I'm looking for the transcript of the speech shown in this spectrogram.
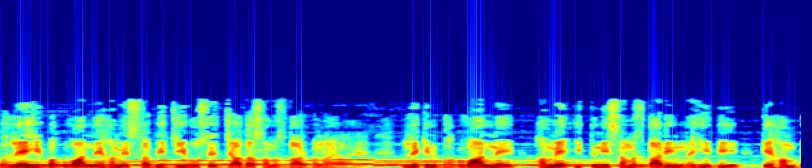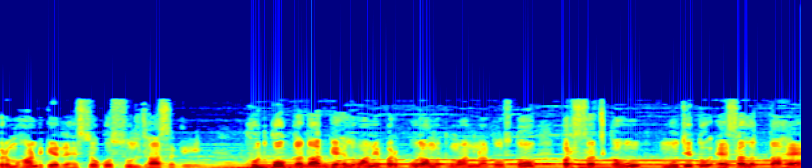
भले ही भगवान ने हमें सभी जीवों से ज़्यादा समझदार बनाया है, लेकिन भगवान ने हमें इतनी समझदारी नहीं दी कि हम ब्रह्मांड के रहस्यों को सुलझा सके। खुद को गदा कहलवाने पर बुरा मत मानना दोस्तों, पर सच कहूँ, मुझे तो ऐसा लगता है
